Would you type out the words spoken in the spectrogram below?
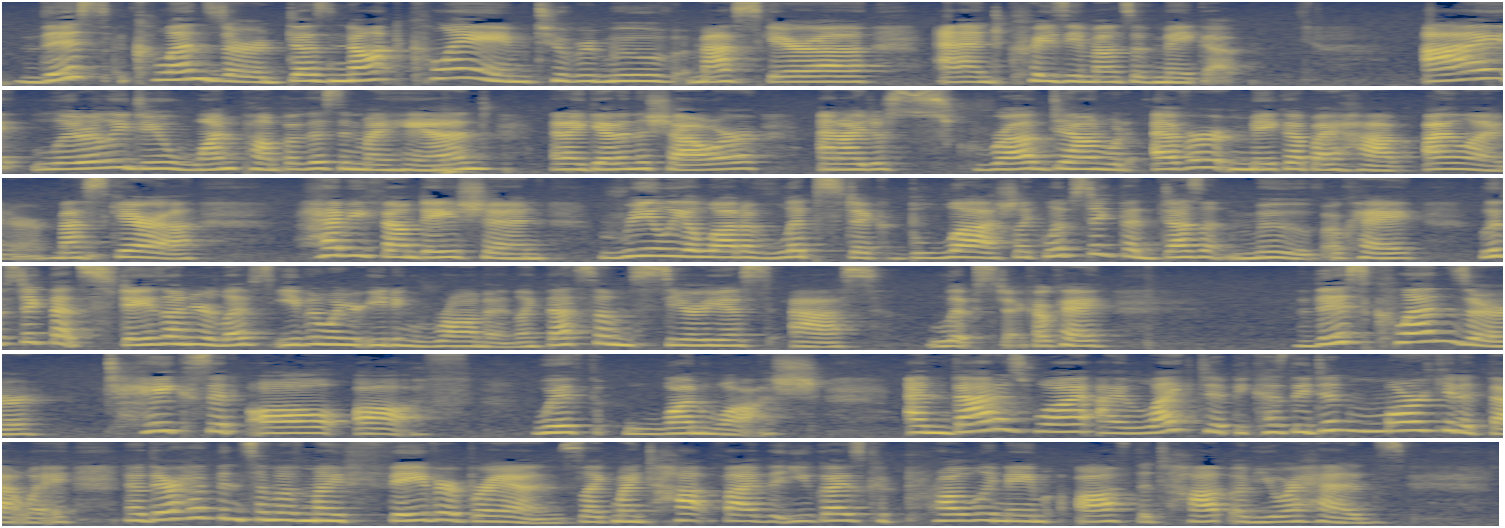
This cleanser does not claim to remove mascara and crazy amounts of makeup. I literally do one pump of this in my hand and I get in the shower and I just scrub down whatever makeup I have, eyeliner, mascara, heavy foundation, really a lot of lipstick, blush, like lipstick that doesn't move, okay? Lipstick that stays on your lips even when you're eating ramen. Like that's some serious ass lipstick, okay? This cleanser takes it all off with one wash. And that is why I liked it because they didn't market it that way. Now there have been some of my favorite brands, like my top five that you guys could probably name off the top of your heads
